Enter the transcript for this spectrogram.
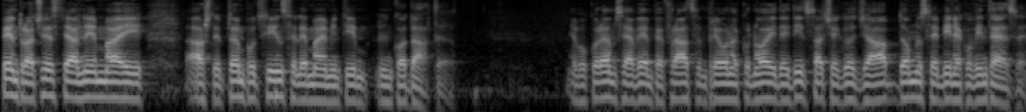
pentru acestea ne mai așteptăm puțin să le mai amintim încă o dată. Ne bucurăm să avem pe frați împreună cu noi. They did such a good job. Domnul să-i binecuvinteze.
